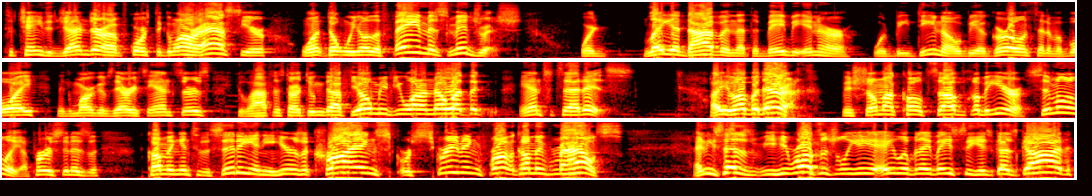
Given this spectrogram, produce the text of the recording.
to change the gender. And of course, the Gemara asks here, what, don't we know the famous midrash where Leah Davin that the baby in her would be Dino, would be a girl instead of a boy? The Gemara gives various answers. You'll have to start doing daf yomi if you want to know what the answer to that is. Similarly, a person is coming into the city and he hears a crying or screaming from coming from a house. And he says, he wrote He says, God,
